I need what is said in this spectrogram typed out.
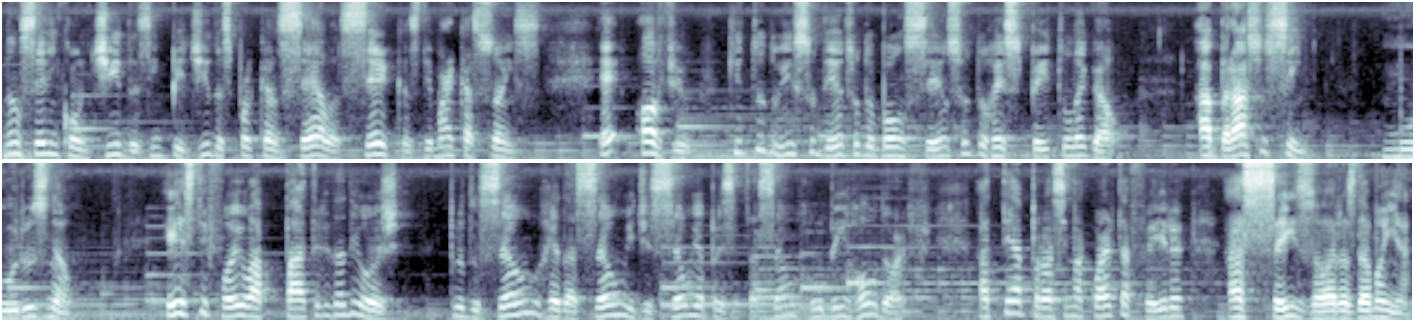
não serem contidas, impedidas por cancelas, cercas, demarcações. É óbvio que tudo isso dentro do bom senso do respeito legal. Abraços sim, muros não. Este foi o Apátrida de hoje. Produção, redação, edição e apresentação Ruben Holdorf. Até a próxima quarta-feira, às 6 horas da manhã.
